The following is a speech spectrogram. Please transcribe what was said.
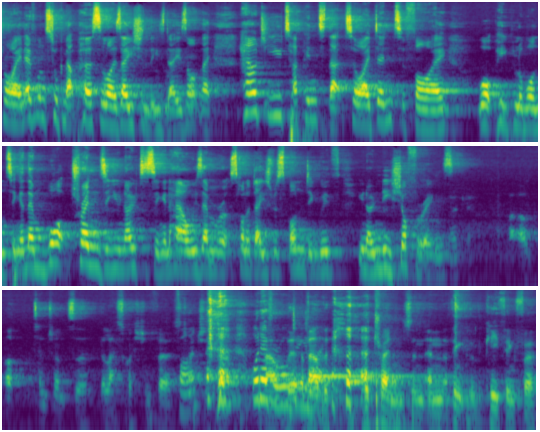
try and everyone's talking about personalisation these days, aren't they? How do you tap into that to identify what people are wanting, and then what trends are you noticing, and how is Emirates Holidays responding with, you know, niche offerings? Okay. I'll, I'll attempt to answer the last question first. Fine. About, Whatever about the, about like. the, the trends. And, and I think the key thing for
